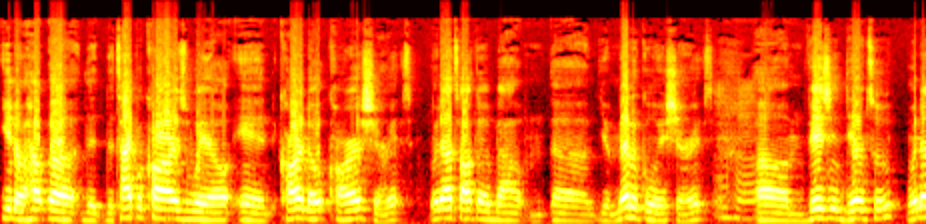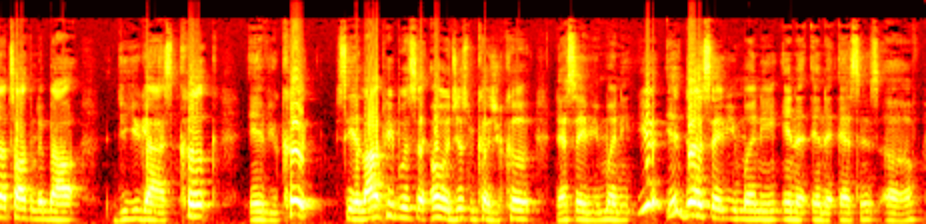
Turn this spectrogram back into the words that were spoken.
you know how uh, the the type of car as well and car note car insurance. We're not talking about uh, your medical insurance, Mm-hmm. um, vision, dental. We're not talking about do you guys cook? If you cook, see a lot of people say, "Oh, just because you cook, that save you money." Yeah, it does save you money in a, in the essence of,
